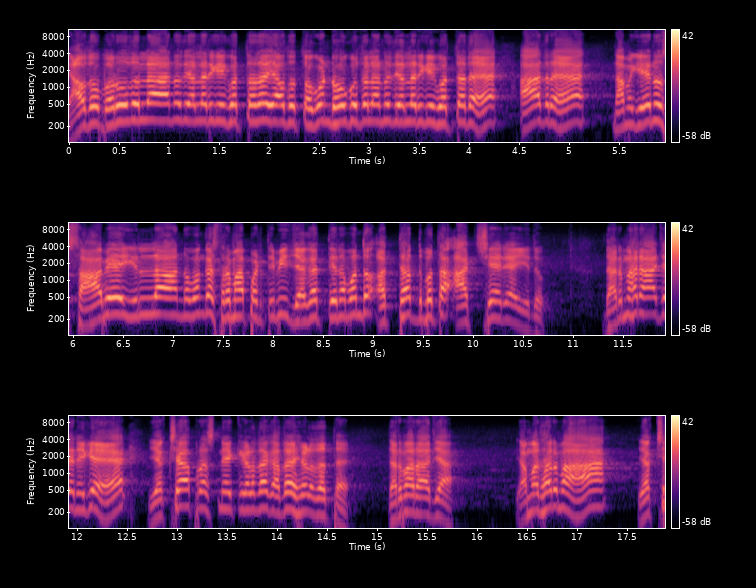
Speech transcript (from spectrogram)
ಯಾವುದು ಬರುವುದಿಲ್ಲ ಅನ್ನೋದು ಎಲ್ಲರಿಗೆ ಗೊತ್ತದ, ಯಾವುದು ತಗೊಂಡು ಹೋಗೋದಿಲ್ಲ ಅನ್ನೋದು ಎಲ್ಲರಿಗೆ ಗೊತ್ತದೆ. ಆದರೆ ನಮಗೇನು ಸಾವೇ ಇಲ್ಲ ಅನ್ನುವಂಗ ಶ್ರಮ ಪಡ್ತೀವಿ. ಜಗತ್ತಿನ ಒಂದು ಅತ್ಯದ್ಭುತ ಆಶ್ಚರ್ಯ ಇದು. ಧರ್ಮರಾಜನಿಗೆ ಯಕ್ಷ ಪ್ರಶ್ನೆ ಕೇಳಿದಾಗ ಅದ ಹೇಳದತ್ತೆ. ಧರ್ಮರಾಜ, ಯಮಧರ್ಮ, ಯಕ್ಷ,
